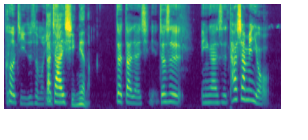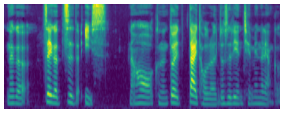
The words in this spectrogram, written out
克己是什么意思？大家一起念啊？对，大家一起念，就是应该是它下面有那个这个字的意思。然后可能对带头的人就是练前面那两个，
